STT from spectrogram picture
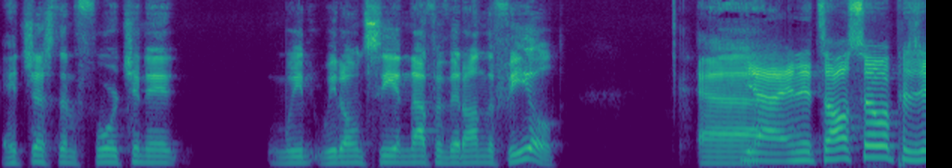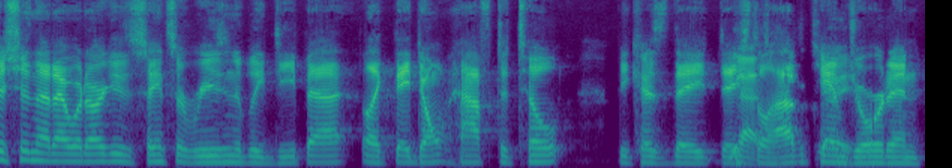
It's just unfortunate we we don't see enough of it on the field. Uh, yeah, and it's also a position that I would argue the Saints are reasonably deep at. Like they don't have to tilt because they they yes, still have Cam right. Jordan,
